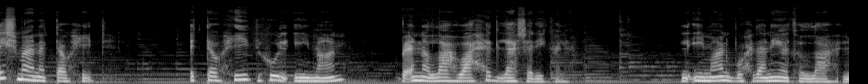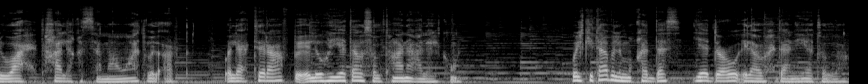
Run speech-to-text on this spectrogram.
إيش معنى التوحيد؟ التوحيد هو الإيمان بأن الله واحد لا شريك له. الإيمان بوحدانية الله الواحد خالق السماوات والأرض والاعتراف بألوهيته وسلطانه على الكون. والكتاب المقدس يدعو إلى وحدانية الله.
